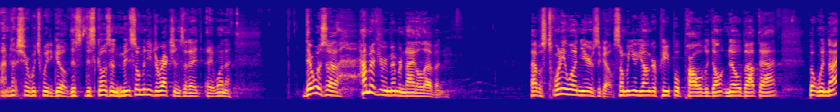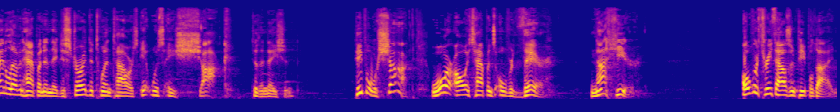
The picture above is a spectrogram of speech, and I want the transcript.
I'm not sure which way to go. This, this goes in many, so many directions that I, I want to. There was a. How many of you remember 9 11? That was 21 years ago. Some of you younger people probably don't know about that. But when 9 11 happened and they destroyed the Twin Towers, it was a shock to the nation. People were shocked. War always happens over there, not here. Over 3,000 people died.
